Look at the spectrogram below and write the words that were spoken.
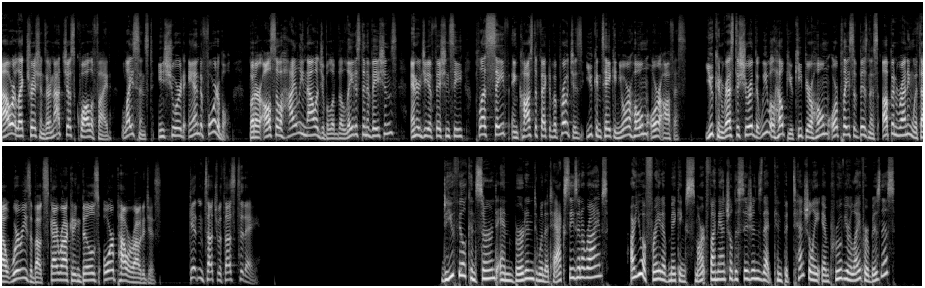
Our electricians are not just qualified, licensed, insured, and affordable, but are also highly knowledgeable of the latest innovations, energy efficiency, plus safe and cost effective approaches you can take in your home or office. You can rest assured that we will help you keep your home or place of business up and running without worries about skyrocketing bills or power outages. Get in touch with us today. Do you feel concerned and burdened when the tax season arrives? Are you afraid of making smart financial decisions that can potentially improve your life or business?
